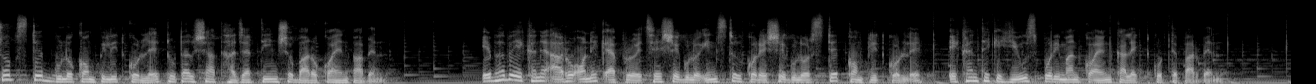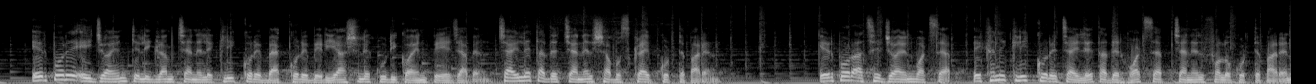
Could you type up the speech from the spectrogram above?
সব স্টেপগুলো কমপ্লিট করলে টোটাল সাত হাজার তিনশো বারো কয়েন পাবেন। এভাবে এখানে আরও অনেক অ্যাপ রয়েছে, সেগুলো ইনস্টল করে সেগুলোর স্টেপ কমপ্লিট করলে এখান থেকে হিউজ পরিমাণ কয়েন কালেক্ট করতে পারবেন। এরপরে এই জয়েন্ট টেলিগ্রাম চ্যানেলে ক্লিক করে ব্যাক করে বেরিয়ে আসলে কুড়ি কয়েন পেয়ে যাবেন। চাইলে তাদের চ্যানেল সাবস্ক্রাইব করতে পারেন। এরপর আছে জয়েন হোয়াটসঅ্যাপ। এখানে ক্লিক করে চাইলে তাদের হোয়াটসঅ্যাপ চ্যানেল ফলো করতে পারেন,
